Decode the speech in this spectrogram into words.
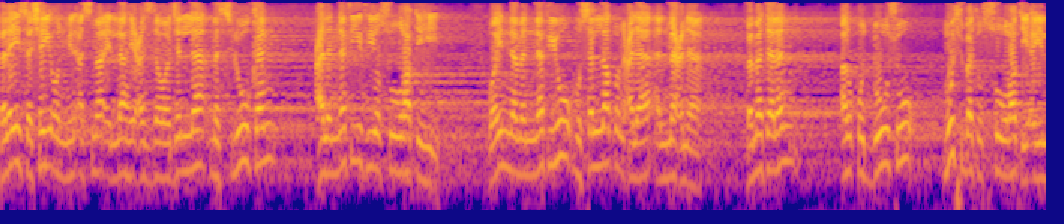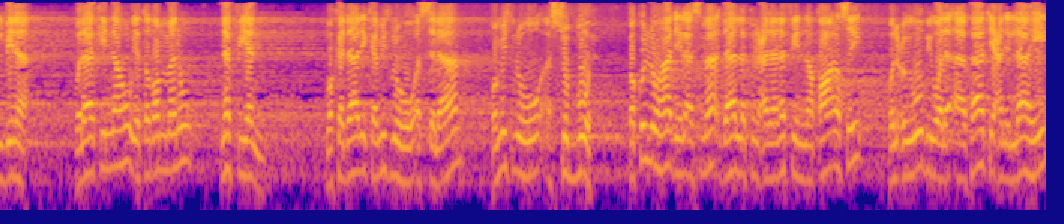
فليس شيء من أسماء الله عز وجل مسلوكا على النفي في صورته وإنما النفي مسلط على المعنى. فمثلا القدوس مثبت الصورة أي البناء ولكنه يتضمن نفيا وكذلك مثله السلام ومثله السبوح. فكل هذه الأسماء دالة على نفي النقائص والعيوب والآفات عن الله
